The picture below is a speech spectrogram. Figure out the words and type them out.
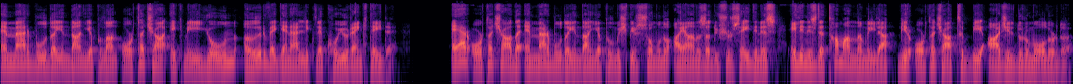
Emmer buğdayından yapılan orta çağ ekmeği yoğun, ağır ve genellikle koyu renkteydi. Eğer orta çağda emmer buğdayından yapılmış bir somunu ayağınıza düşürseydiniz, elinizde tam anlamıyla bir orta çağ tıbbi acil durumu olurdu.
